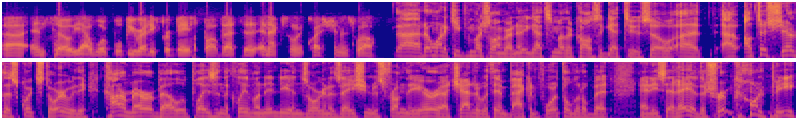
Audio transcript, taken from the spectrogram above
Uh, and so, yeah, we'll, we'll, be ready for baseball. But that's a, an excellent question as well. Uh, I don't want to keep you much longer. I know you got some other calls to get to. So uh, I'll just share this quick story with you. Connor Marabell, who plays in the Cleveland Indians organization, who's from the area, I chatted with him back and forth a little bit. And he said, Hey, are the Shrimp going to be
